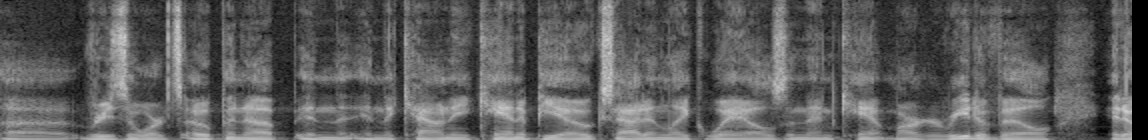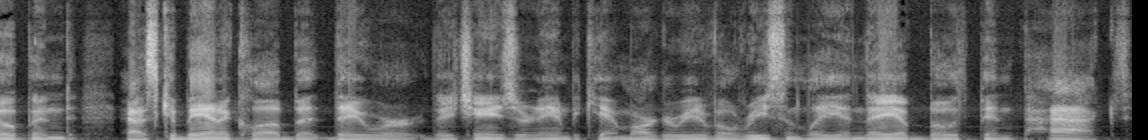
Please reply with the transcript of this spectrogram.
uh, resorts open up in the in the county. Canopy Oaks out in Lake Wales, and then Camp Margaritaville. It opened as Cabana Club, but they were they changed their name to Camp Margaritaville recently, and they have both been packed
